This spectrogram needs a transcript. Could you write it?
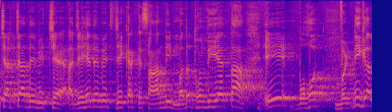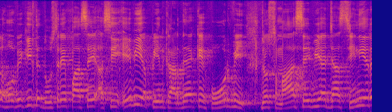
ਚਰਚਾ ਦੇ ਵਿੱਚ ਹੈ। ਅਜਿਹੇ ਦੇ ਵਿੱਚ ਜੇਕਰ ਕਿਸਾਨ ਦੀ ਮਦਦ ਹੁੰਦੀ ਹੈ ਤਾਂ ਇਹ ਬਹੁਤ ਵੱਡੀ ਗੱਲ ਹੋਵੇਗੀ ਤੇ ਦੂਸਰੇ ਪਾਸੇ ਅਸੀਂ ਇਹ ਵੀ ਅਪੀਲ ਕਰਦੇ ਹਾਂ ਕਿ ਹੋਰ ਵੀ ਜੋ ਸਮਾਜ ਸੇਵੀ ਹੈ ਜਾਂ ਸੀਨੀਅਰ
